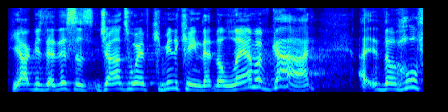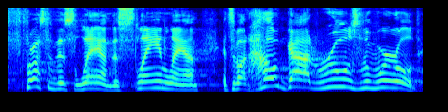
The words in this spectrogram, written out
he argues that this is John's way of communicating that the Lamb of God, the whole thrust of this lamb, the slain lamb, it's about how God rules the world,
